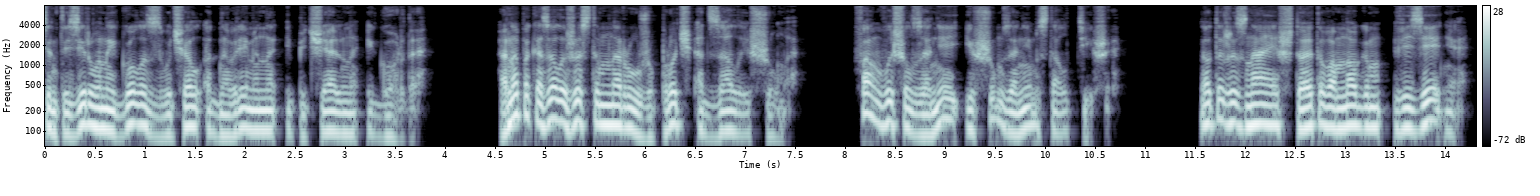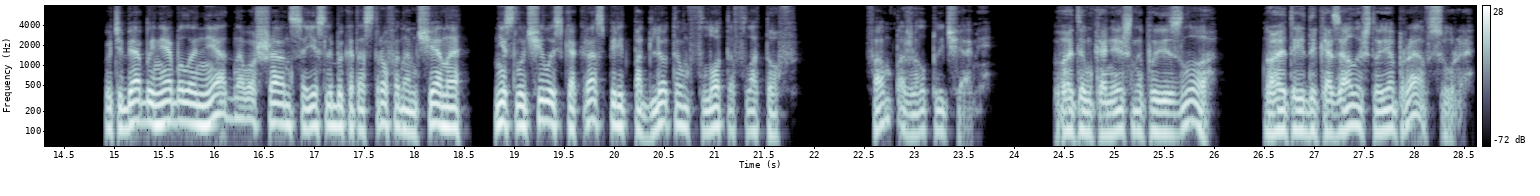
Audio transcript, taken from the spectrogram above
Синтезированный голос звучал одновременно и печально, и гордо. Она показала жестом наружу, прочь от зала и шума. Фам вышел за ней, и шум за ним стал тише. «Но ты же знаешь, что это во многом везение. У тебя бы не было ни одного шанса, если бы катастрофа Намчена не случилось как раз перед подлетом флота флотов. Фам пожал плечами. В этом, конечно, повезло, но это и доказало, что я прав, Сура.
